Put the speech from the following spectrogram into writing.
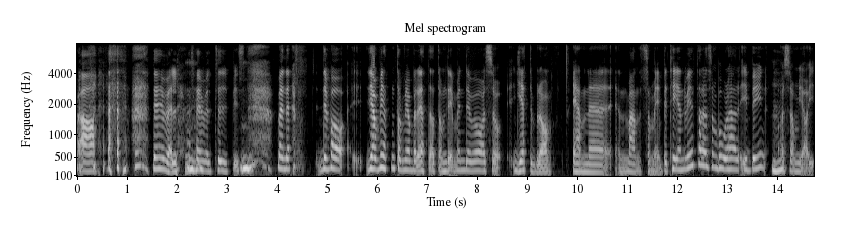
Ja, det är väl, det är väl typiskt. Men det, det var, jag vet inte om jag berättat om det, men det var så jättebra. En, eh, en man som är beteendevetare som bor här i byn och som jag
